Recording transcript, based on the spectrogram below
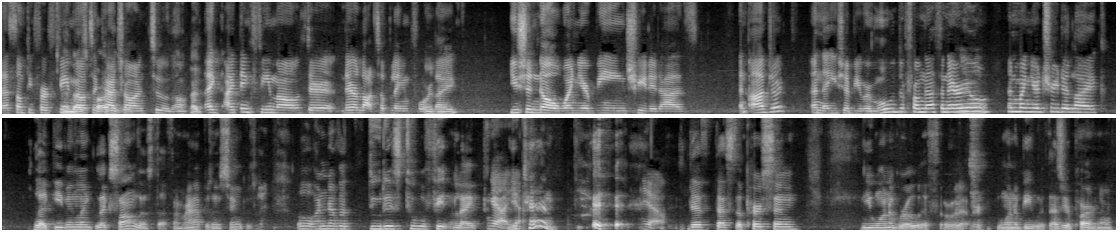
That's something for female to catch on too, though. Like- Like, I think females, they're they're a lot to blame for. Mm-hmm. Like you should know when you're being treated as an object, and that you should be removed from that scenario, Mm-hmm. and when you're treated like like even like like songs and stuff and rappers and singers like oh i never do this to a fit like Yeah, you yeah. can. Yeah, that's that's the person you want to grow with or whatever you want to be with as your partner.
